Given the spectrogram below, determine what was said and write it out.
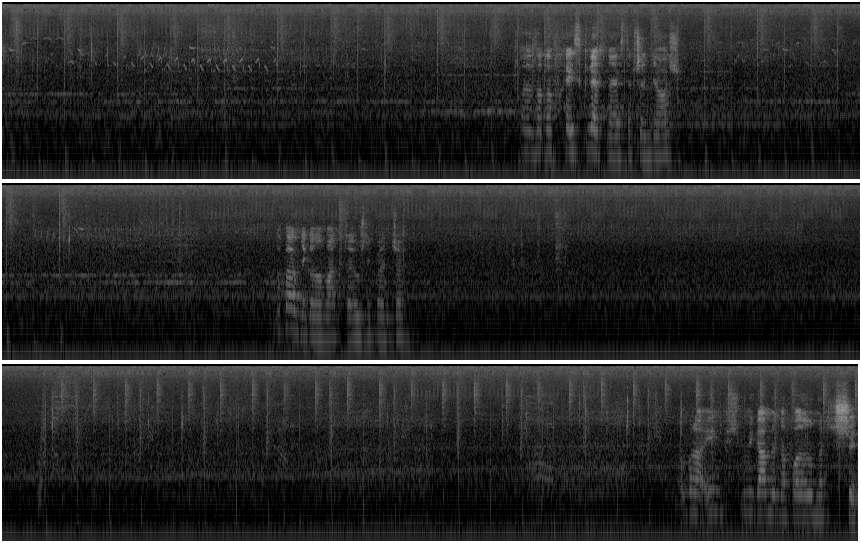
Hej skretna jest ta. Na pewno go na to już nie będzie. Dobra, i śmigamy na pole numer 3.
